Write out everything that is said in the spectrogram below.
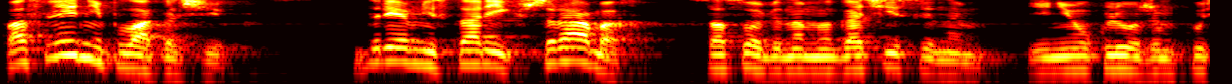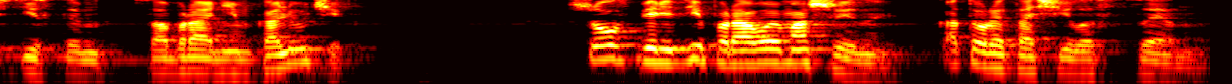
Последний плакальщик, древний старик в шрамах с особенно многочисленным и неуклюжим кустистым собранием колючек, шел впереди паровой машины, которая тащила сцену.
